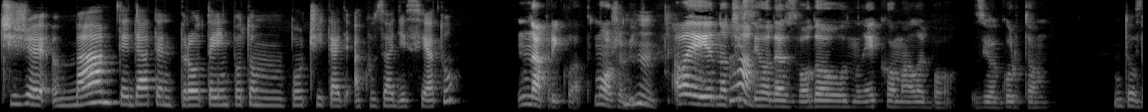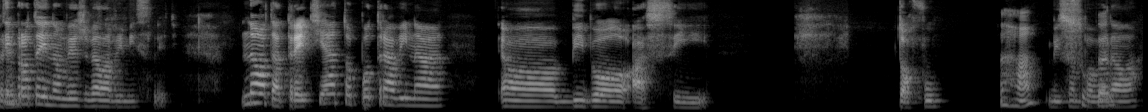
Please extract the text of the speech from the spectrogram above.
čiže mám teda ten proteín potom počítať ako za desiatu? Napríklad, môže byť. Mhm, Ale je jedno, či Aha. si ho dáš s vodou, s mliekom alebo s jogurtom. S Dobre. tým proteínom vieš veľa vymyslieť. No a tá tretia to potravina uh, by bolo asi tofu, Aha, by som super. povedala.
